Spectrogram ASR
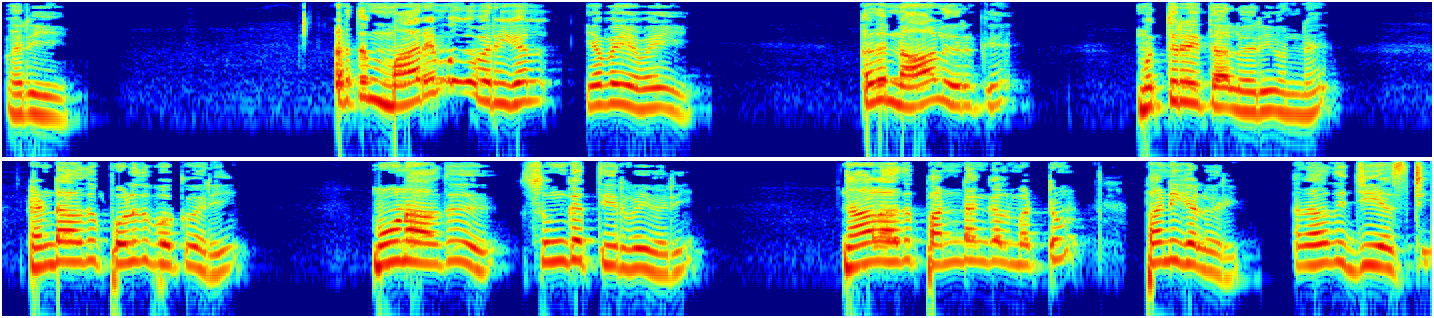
வரி. அடுத்து மறைமுக வரிகள் எவை எவை? அது நாலு இருக்கு. முத்திரைத்தாள் வரி ஒன்று ரெண்டாவது பொழுதுபோக்கு வரி. மூணாவது சுங்கத்தீர்வை வரி. நாலாவது பண்டங்கள் மற்றும் பணிகள் வரி. அதாவது ஜிஎஸ்டி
